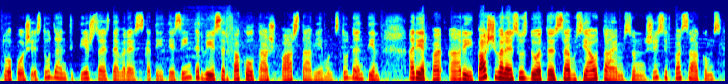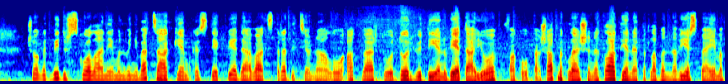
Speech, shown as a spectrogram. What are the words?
Topošie studenti tiešsaistē varēs skatīties intervijas ar fakultāšu pārstāvjiem un studentiem. Arī, ar, pa, arī paši varēs uzdot eh, savus jautājumus. un Šis ir pasākums, šogad vidusskolēniem un viņu vecākiem, kas tiek piedāvāts tradicionālo atvērto durvju dienu vietā, jo fakultāšu apmeklēšana klātienē pat labi nav iespējama.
